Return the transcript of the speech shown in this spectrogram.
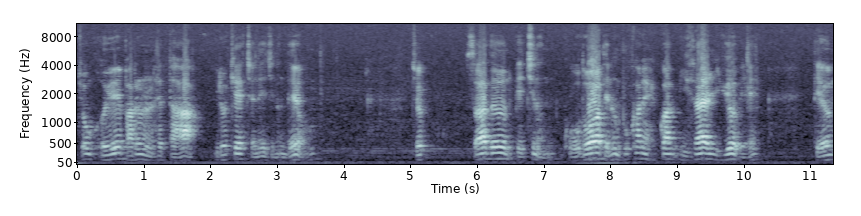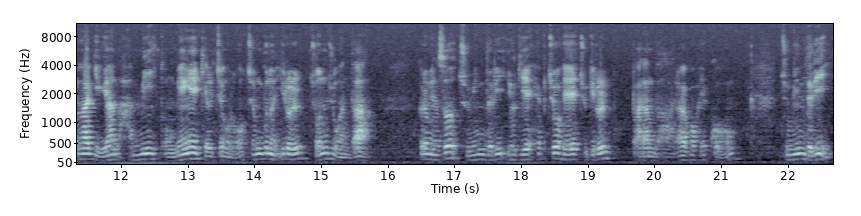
좀 의외 발언을 했다. 이렇게 전해지는데요. 즉, 사드 배치는 고도화되는 북한의 핵과 미사일 위협에 대응하기 위한 한미 동맹의 결정으로 정부는 이를 존중한다. 그러면서 주민들이 여기에 협조해 주기를 바란다라고 했고 주민들이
